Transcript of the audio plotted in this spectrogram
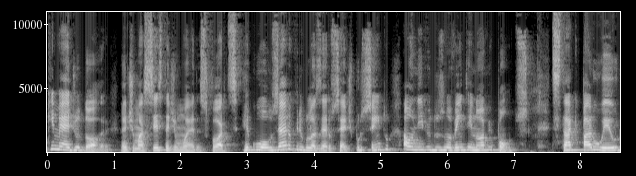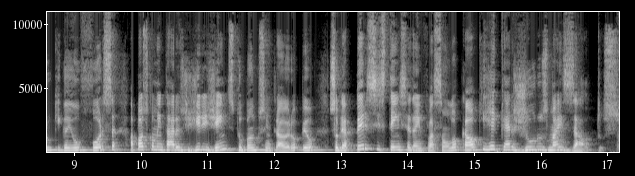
que mede o dólar ante uma cesta de moedas fortes, recuou 0,07% ao nível dos 99 pontos. Destaque para o euro, que ganhou força após comentários de dirigentes do Banco Central Europeu sobre a persistência da inflação local que requer juros mais altos.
